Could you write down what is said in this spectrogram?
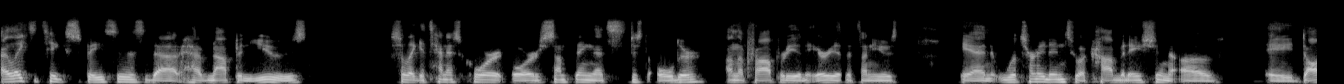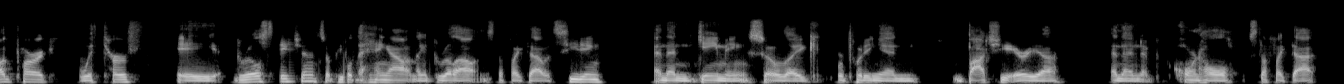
I like to take spaces that have not been used. So, like a tennis court or something that's just older on the property, an area that's unused, and we'll turn it into a combination of a dog park with turf, a grill station, so people to hang out and like grill out and stuff like that with seating, and then gaming. So, like we're putting in bocce area and then cornhole, stuff like that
